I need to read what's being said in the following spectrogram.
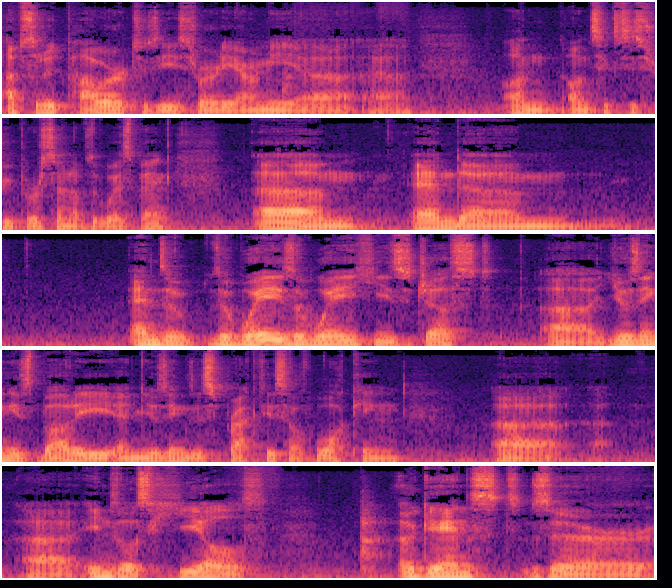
absolute power to the Israeli army uh, uh, on on 63% of the West Bank, um, and um, and the the way the way he's just uh, using his body and using this practice of walking uh, uh, in those hills against the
